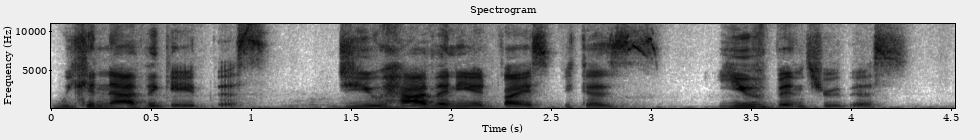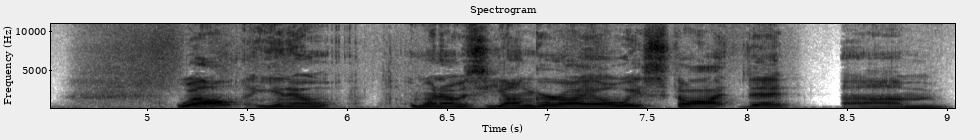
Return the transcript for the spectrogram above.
we can navigate this? Do you have any advice because you've been through this? Well, you know, when I was younger, I always thought that um,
